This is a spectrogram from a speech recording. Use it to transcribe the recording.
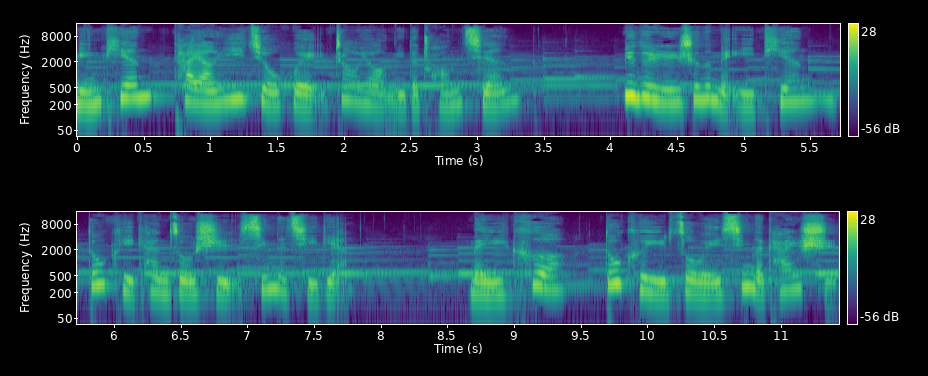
明天太阳依旧会照耀你的床前。面对人生的每一天，都可以看作是新的起点，每一刻都可以作为新的开始。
